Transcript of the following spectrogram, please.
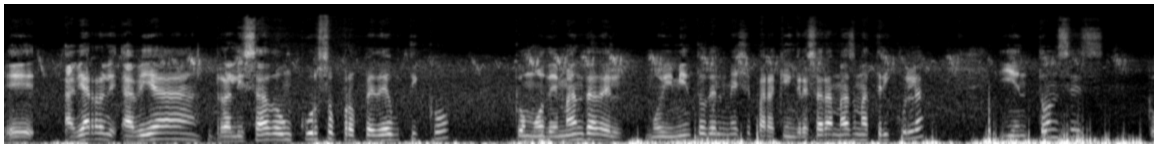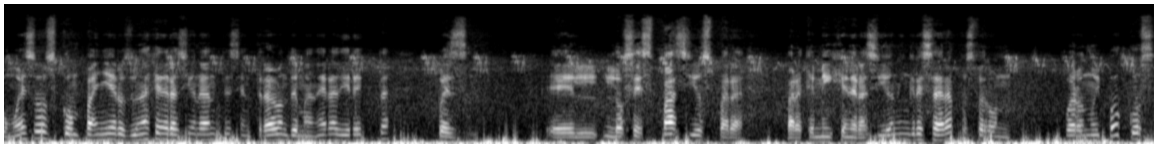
eh, había, había realizado un curso propedéutico como demanda del movimiento del MESHE para que ingresara más matrícula y entonces como esos compañeros de una generación antes entraron de manera directa pues los espacios para, para que mi generación ingresara pues fueron, fueron muy pocos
